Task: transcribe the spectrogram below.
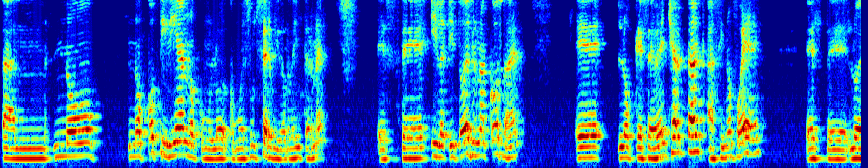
tan no, no cotidiano como, lo, como es un servidor de Internet. Este, y, y te voy a decir una cosa, ¿eh? Eh, lo que se ve en Shark Tank, así no fue, ¿eh? Este, lo,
